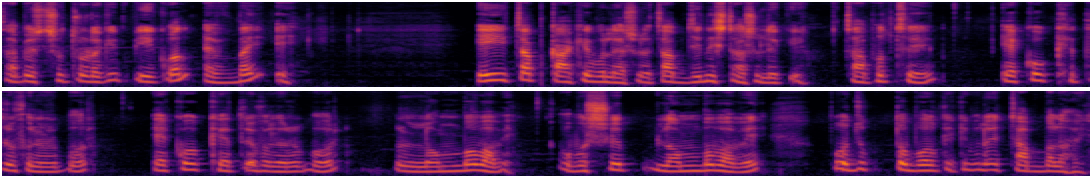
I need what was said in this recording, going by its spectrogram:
চাপের সূত্রটা কি? P equal F by A এই চাপ কাকে বলে আসলে? চাপ জিনিসটা আসলে কি? চাপ হচ্ছে একক ক্ষেত্রফলের উপর, একক ক্ষেত্রফলের উপর লম্বভাবে, অবশ্যই লম্বভাবে প্রযুক্ত বলকে কী বলা? চাপ বলা হয়।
